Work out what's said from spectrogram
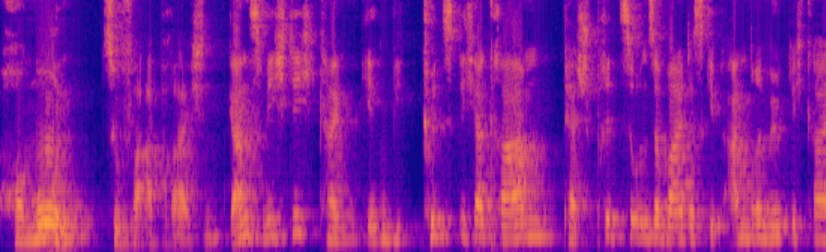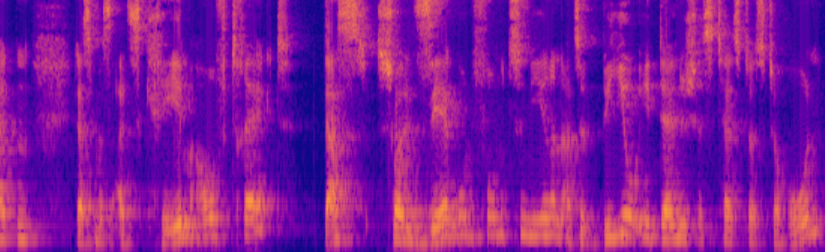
Hormon zu verabreichen. Ganz wichtig, kein irgendwie künstlicher Kram per Spritze und so weiter. Es gibt andere Möglichkeiten, dass man es als Creme aufträgt. Das soll sehr gut funktionieren, also bioidentisches Testosteron,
